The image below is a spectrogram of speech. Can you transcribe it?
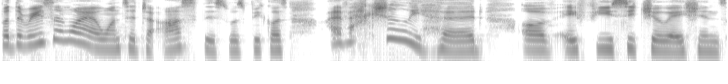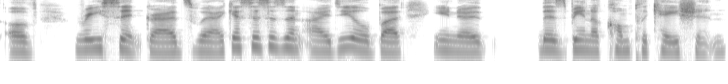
But the reason why I wanted to ask this was because I've actually heard of a few situations of recent grads where I guess this isn't ideal, but you know, there's been a complication,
